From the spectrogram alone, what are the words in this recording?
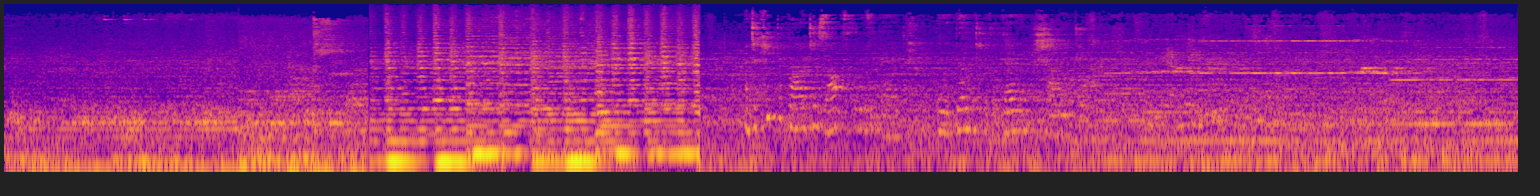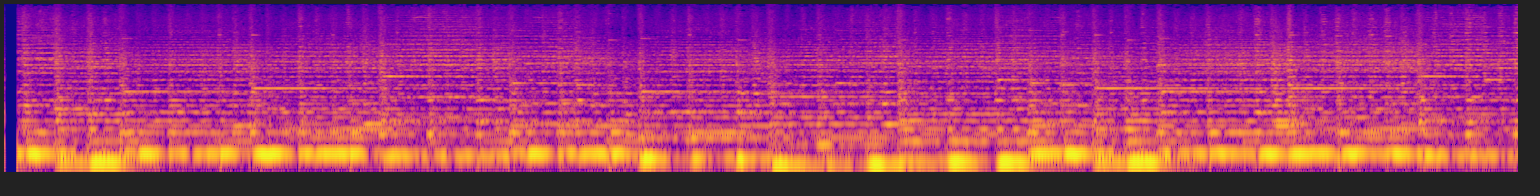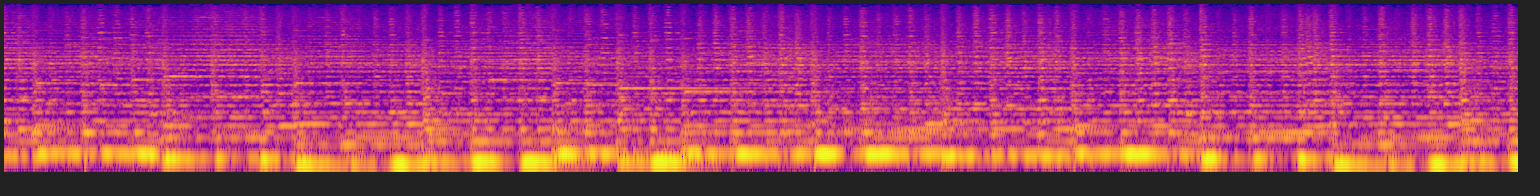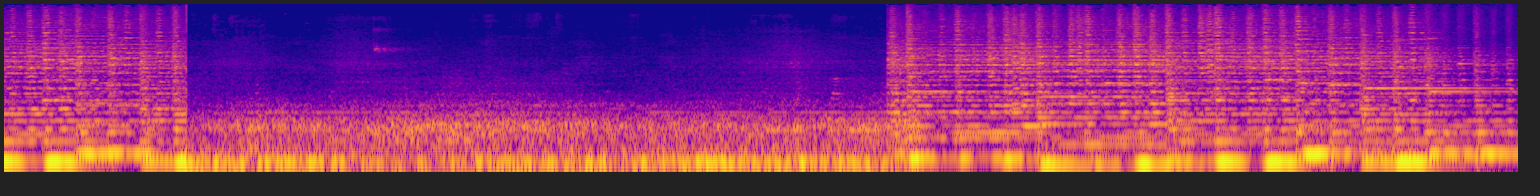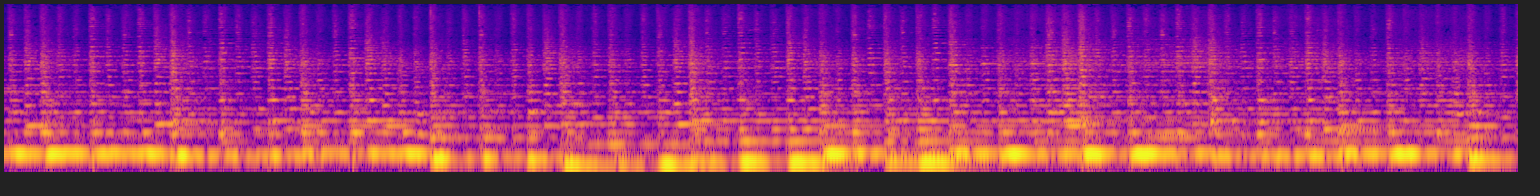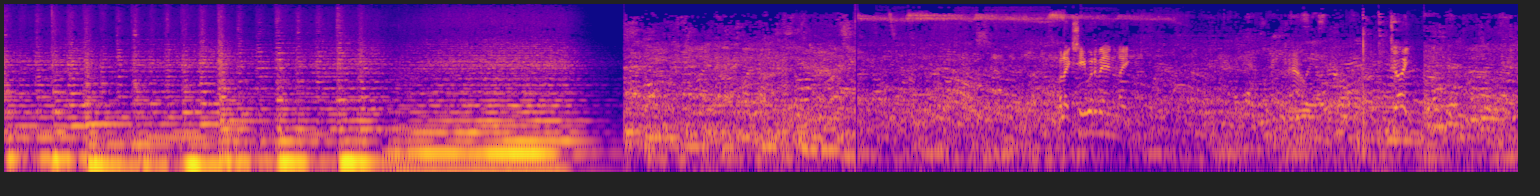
And to keep the barges off through the bed, they were built with a very shallow drive. she would have been like, ow. Joy!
